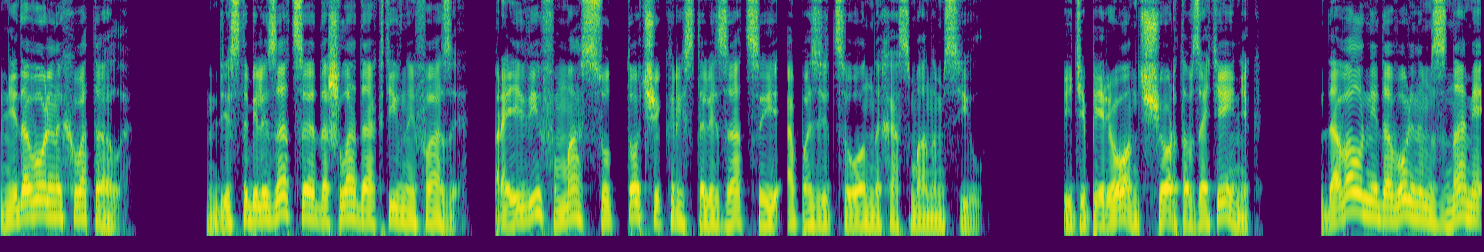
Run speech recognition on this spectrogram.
Недовольных хватало. Дестабилизация дошла до активной фазы, проявив массу точек кристаллизации оппозиционных османам сил. И теперь он, чертов затейник, давал недовольным знамя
